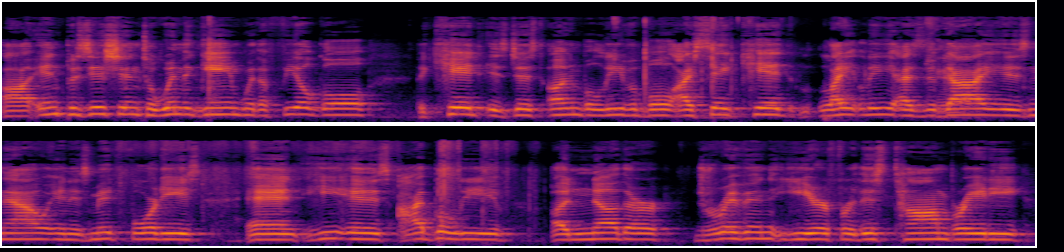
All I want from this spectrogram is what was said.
uh, in position to win the game with a field goal. The kid is just unbelievable. I say kid lightly as the guy is now in his mid 40s, and he is, I believe, another driven year for this Tom Brady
